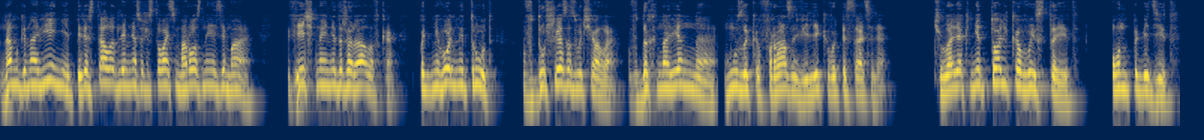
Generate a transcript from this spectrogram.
На мгновение перестала для меня существовать морозная зима, вечная недожираловка, подневольный труд. В душе зазвучала вдохновенная музыка фразы великого писателя. Человек не только выстоит, он победит.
